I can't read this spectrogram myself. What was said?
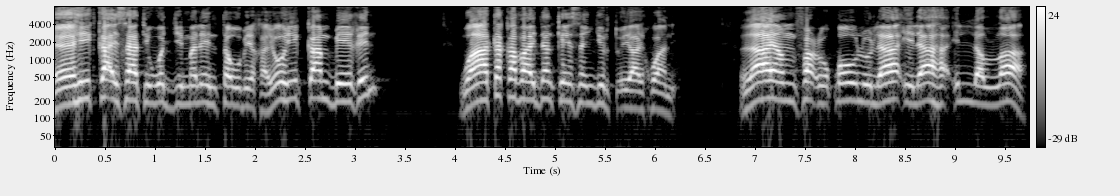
هيكا إساتي وجي ملين توبيخا يو هيكا بيغن واتقى فايدا كيسا جرتو يا إخواني لا ينفع قول لا إله إلا الله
